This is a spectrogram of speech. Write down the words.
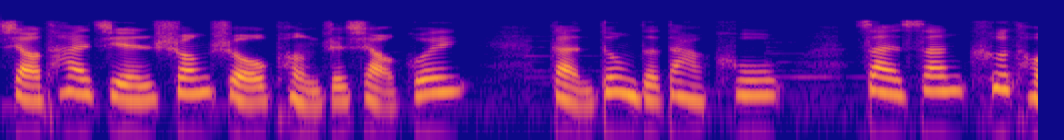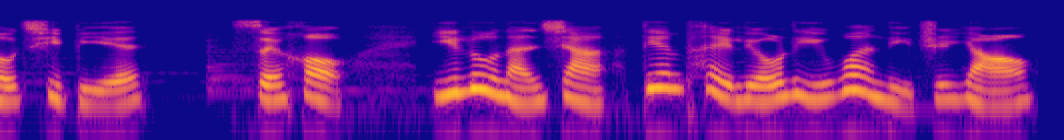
小太监双手捧着小龟，感动的大哭，再三磕头泣别。随后一路南下，颠沛流离万里之遥。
